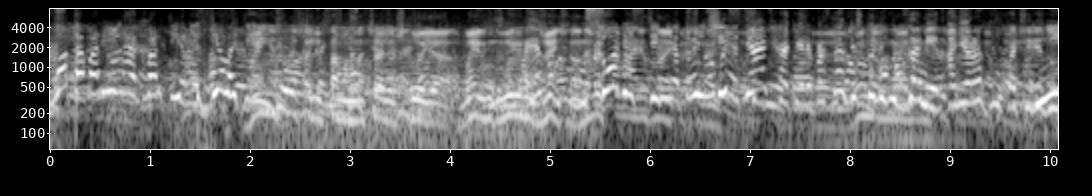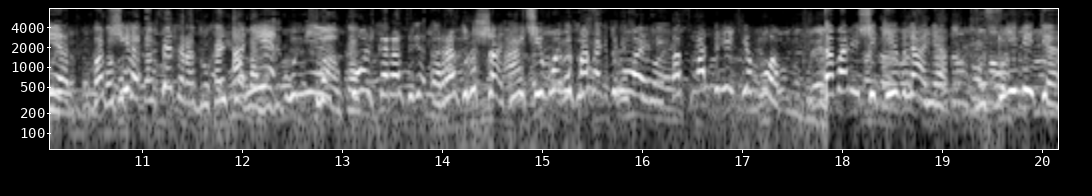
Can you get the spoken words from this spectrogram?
Вот аварийная квартира. Сделайте Вы не ее. слышали в самом начале, что я... Вы, вы женщина, но вы вы не Совести знаете, нету и вы- чести снять хотели, поставьте что-нибудь взамен, а не разруха очередную. Нет, вообще- Вот там вся эта разруха, еще одна Они умеют свалка. только разрушать, А? ничего не построили. Посмотрите, вот, товарищи киевляне, снимите,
